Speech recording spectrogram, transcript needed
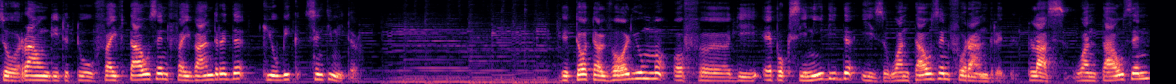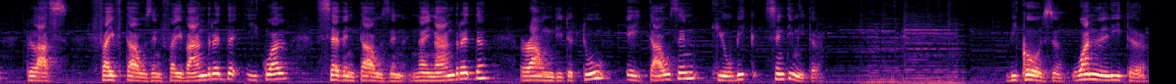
so round it to 5500 cubic centimeter. The total volume of uh, the epoxy needed is 1400 plus 1000 plus 5500 equal 7900 rounded to 8000 cubic centimeter. Because 1 liter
